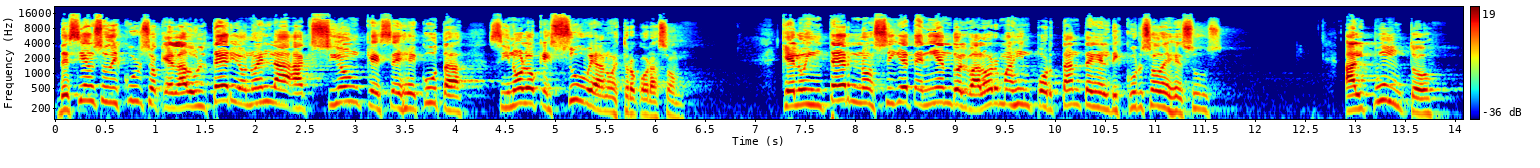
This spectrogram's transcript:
decía en su discurso que el adulterio no es la acción que se ejecuta, sino lo que sube a nuestro corazón. Que lo interno sigue teniendo el valor más importante en el discurso de Jesús. Al punto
